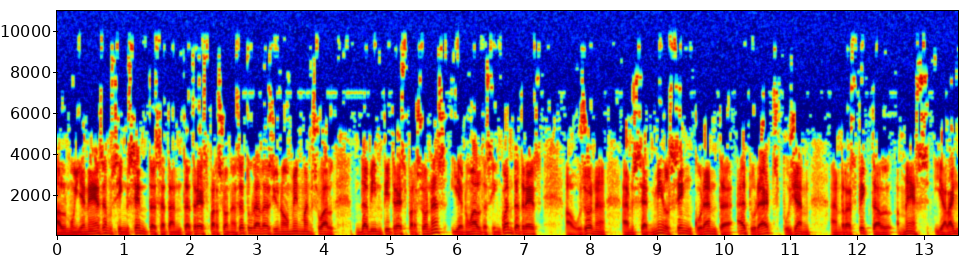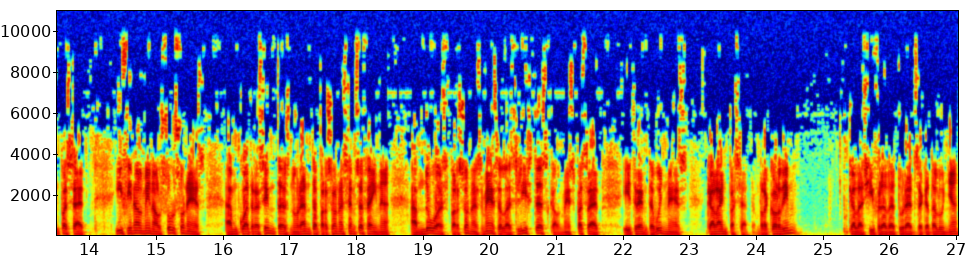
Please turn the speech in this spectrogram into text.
El Moianès, amb 573 persones aturades i un augment mensual de 23 persones i anual de 53, a Osona, amb 7.140 aturats, pujant en respecte al mes i a l'any passat, i finalment el Solsonès, amb 490 persones sense feina, amb dues persones més a les llistes que el mes passat i 38 més que l'any passat. Recordin que la xifra d'aturats a Catalunya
